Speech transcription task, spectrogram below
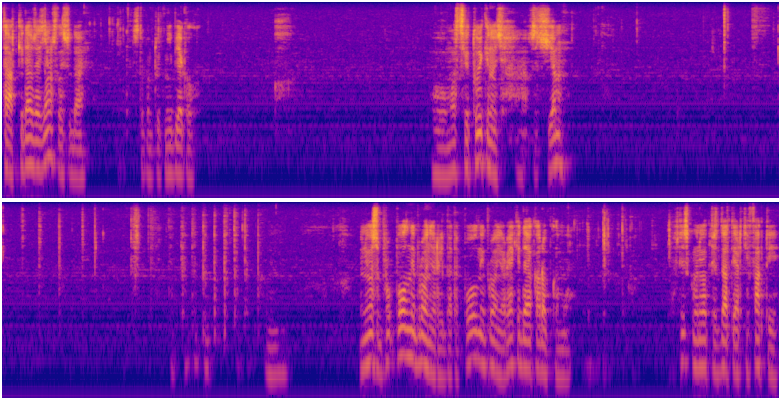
Так, кидаю зазем свой сюда. Чтобы он тут не бегал. О, может святую кинуть? А, зачем? У него же полный бронер, ребята, полный бронер. Я кидаю коробку ему. Слишком у него пиздатые артефакты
